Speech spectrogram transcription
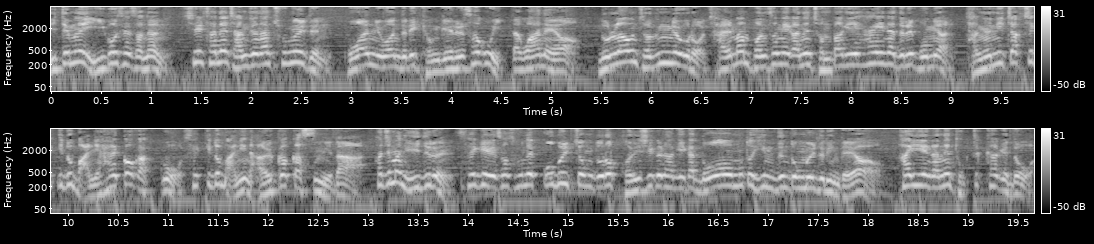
이 때문에 이곳에서는 실탄을 장전한 총을 든 보안 요원들이 경계를 서고 있다고 하네요. 놀라운 적응력으로 잘만 번성해가는 전박이 하이나들을 보면 당연히 짝짓기도 많이 할 것 같고 새끼도 많이 낳을 것 같습니다. 하지만 이들은 세계에서 손에 꼽을 정도로 번식을 하기가 너무도 힘든 동물들인데요. 하이에나는 독특하게도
